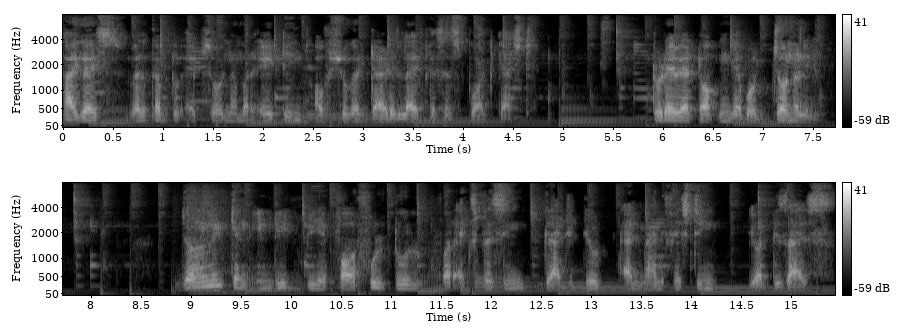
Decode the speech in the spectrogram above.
Hi, guys, welcome to episode number 18 of Sugar Daddy Life Lessons podcast. Today, we are talking about journaling. Journaling can indeed be a powerful tool for expressing gratitude and manifesting your desires.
